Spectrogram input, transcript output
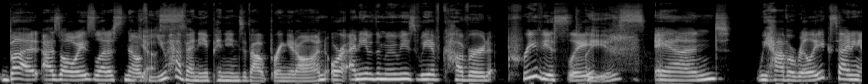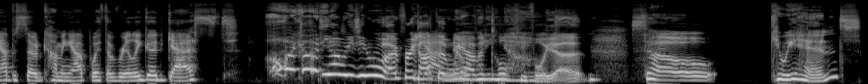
but as always, let us know if you have any opinions about Bring It On or any of the movies we have covered previously. Please. And we have a really exciting episode coming up with a really good guest. Oh my God. Yeah, we do. I forgot Yeah, that we haven't told people yet. So Can we hint?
